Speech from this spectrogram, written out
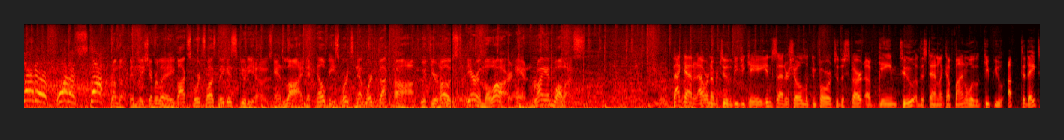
Lehner. What a stop. From the Findlay Chevrolet Fox Sports Las Vegas studios and live at lvsportsnetwork.com with your hosts Darren Millard and Ryan Wallace. Back at it, hour number two of the VGK Insider Show. Looking forward to the start of game two of the Stanley Cup final. We will keep you up to date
